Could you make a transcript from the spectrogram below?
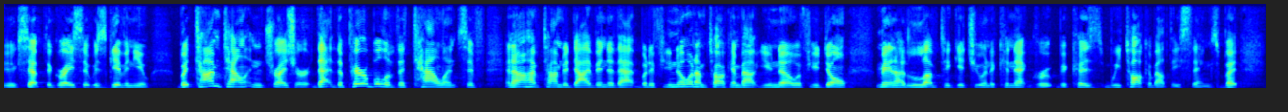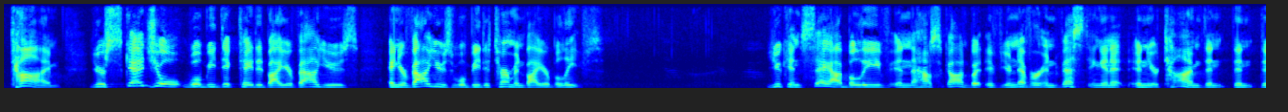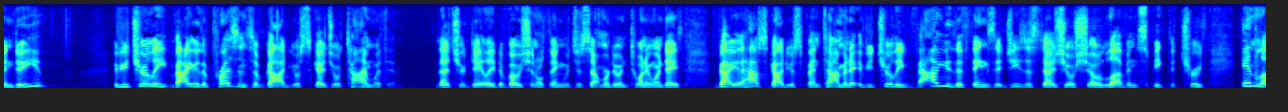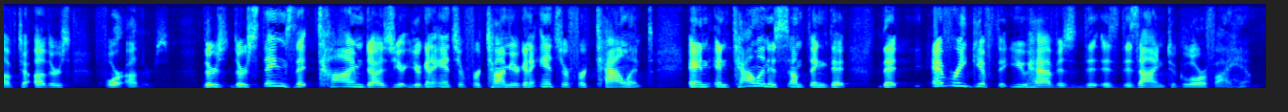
You accept the grace that was given you. But time, talent, and treasure. That the parable of the talents, if and I don't have time to dive into that, but if you know what I'm talking about, you know. If you don't, man, I'd love to get you in a connect group because we talk about these things. But time, your schedule will be dictated by your values, and your values will be determined by your beliefs. You can say, I believe in the house of God, but if you're never investing in it in your time, then, then, then do you? If you truly value the presence of God, you'll schedule time with Him. That's your daily devotional thing, which is something we're doing 21 days. value the house of God, you'll spend time in it. If you truly value the things that Jesus does, you'll show love and speak the truth in love to others for others. There's, there's things that time does. You're, you're going to answer for time, you're going to answer for talent. And, and talent is something that, that every gift that you have is, is designed to glorify Him.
